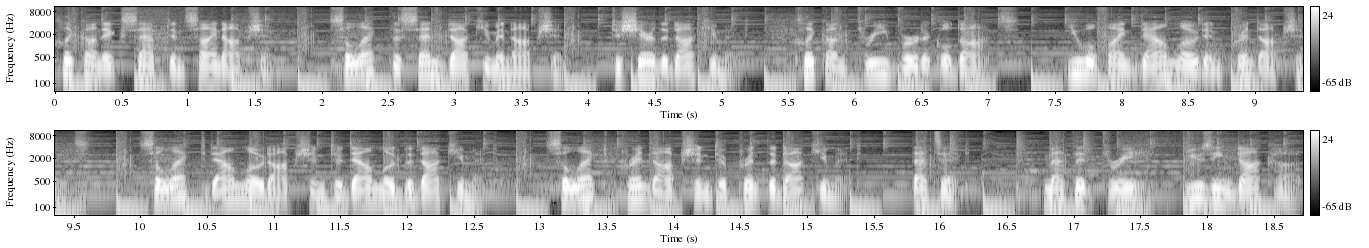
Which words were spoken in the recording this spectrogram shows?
Click on accept and sign option. Select the Send Document option. To share the document, click on three vertical dots. You will find Download and Print options. Select Download option to download the document. Select Print option to print the document. That's it. Method 3. Using DocHub.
